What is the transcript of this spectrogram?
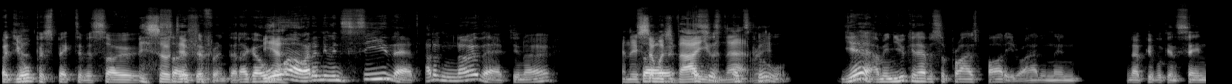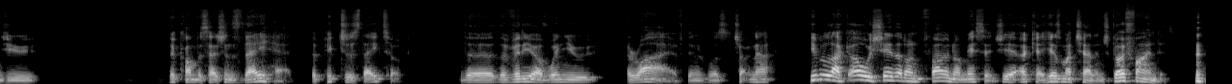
but your Yeah. perspective is so It's so so, different. different. that I go, Yeah. "Wow, I didn't even see that. I didn't know that." You know, and there's so, much value just- in that right cool. Yeah, I mean, you could have a surprise party, right? And then you know, people can send you the conversations they had, the pictures they took, the the video of when you arrived, and it was Chuck. Now people are like, "Oh, we share that on phone or message." Yeah, okay. Here's my challenge: go find it.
